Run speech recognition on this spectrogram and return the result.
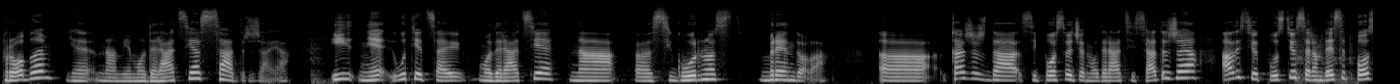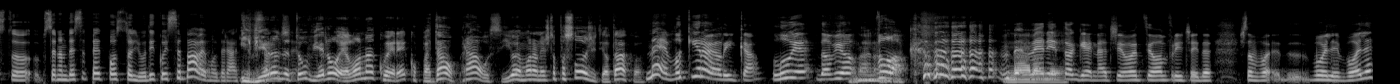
problem je nam je moderacija sadržaja i nje, utjecaj moderacije na e, sigurnost brendova. Kažeš da si posvećen moderaciji sadržaja, ali si otpustio 70%, 75% ljudi koji se bave moderacijom I vjerujem da to uvjerilo Elona koji je rekao, pa da, u pravu si, joj, moram nešto posložiti, jel tako? Ne, blokirao je lika. Lu je dobio Naravno. blok. ne, Naravno. meni je to gen, znači ovo cijela priča ide što bo- bolje i bolje.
